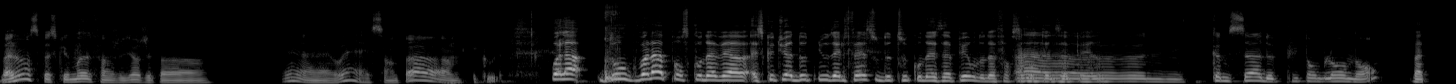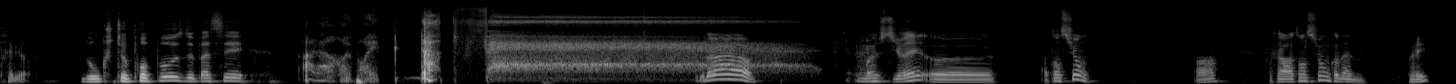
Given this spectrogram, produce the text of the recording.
Bah non, c'est parce que moi, enfin, je veux dire, j'ai pas. Euh, ouais, sympa. C'est cool. Voilà, donc voilà pour ce qu'on avait. à- Est-ce que tu as d'autres news Hellfest ou d'autres trucs qu'on a zappé? On en a forcément peut-être zappé. hein. Euh, Comme ça, de pute en blanc, non. Bah très bien. Donc je te propose de passer à la rubrique Oula Moi, je dirais, euh, attention. Hein Faut faire attention quand même. Oui.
